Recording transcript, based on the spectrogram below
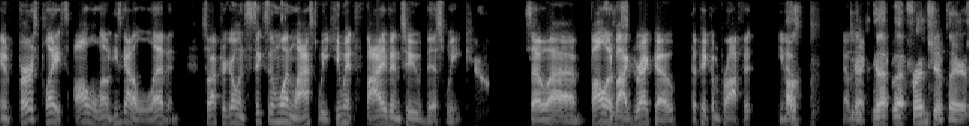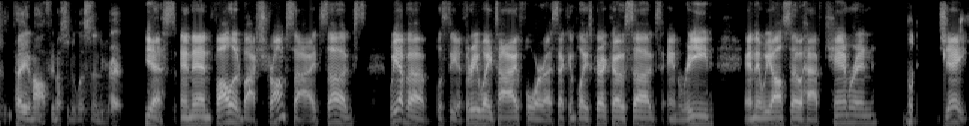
in first place all alone. He's got 11. So after going six and one last week, he went five and two this week. So uh, followed by Gregco, the pick and profit. You know, was- no Greg. that, that friendship there has been paying off. He must have been listening to Greg. Yes, and then followed by strong side Suggs. We have a let's see a three way tie for uh, second place Gregco, Suggs, and Reed, and then we also have Cameron, Jake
